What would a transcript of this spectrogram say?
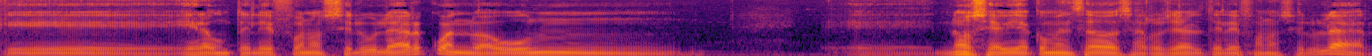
que era un teléfono celular cuando aún eh, no se había comenzado a desarrollar el teléfono celular.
